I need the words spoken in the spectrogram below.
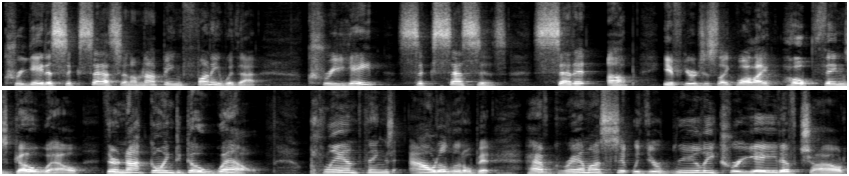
Create a success, and I'm not being funny with that. Create successes. Set it up. If you're just like, well, I hope things go well, they're not going to go well. Plan things out a little bit. Have grandma sit with your really creative child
